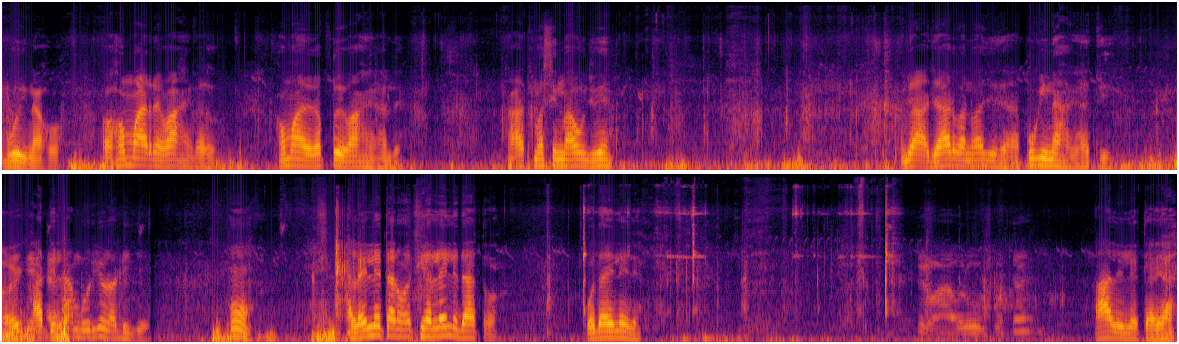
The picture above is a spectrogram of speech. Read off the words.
બોરી નાખો હવે હમારે વાહે કાઢો હમારે રપટોય વાહે હાલે હાથ મશીનમાં આવવું જોઈએ ને જો આ ઝાડવાનું વાજે છે પૂગી નાખે હાથી. હવે હાથી લાંબુ રહ્યું ને અડી જાય. હું? આ લઈ લે તારું હથિયાર લઈ લે દાંતો. કોદાઈ લઈ લે. હા લઈ લેતા યાર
